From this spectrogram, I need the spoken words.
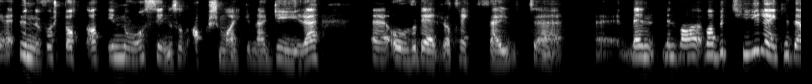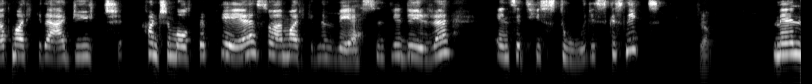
Eh, Underforstått at de nå synes at aksjemarkedene er dyre eh, og vurderer å trekke seg ut. eh, Men, men hva, hva betyr egentlig det at markedet er dyrt? Kanskje målt med PE så er markedene vesentlig dyrere enn sitt historiske snitt. Ja. Men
